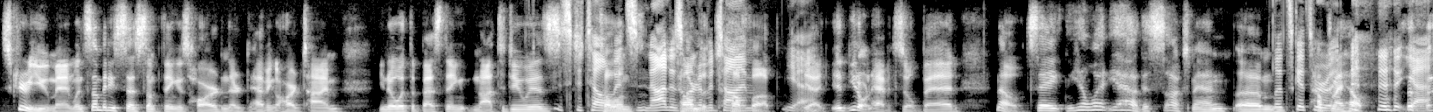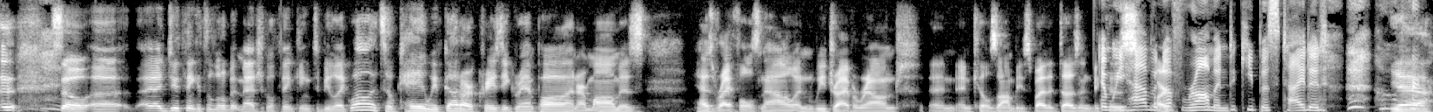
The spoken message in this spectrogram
screw you man when somebody says something is hard and they're having a hard time you know what the best thing not to do is? It's to tell, tell them, them it's not as hard of a time. Up. Yeah, yeah. It, you don't have it so bad. No, say you know what? Yeah, this sucks, man. Um, Let's get through how it. Can I help? yeah. so uh, I do think it's a little bit magical thinking to be like, well, it's okay. We've got our crazy grandpa, and our mom is has rifles now, and we drive around and, and kill zombies by the dozen. Because and we have our, enough ramen to keep us tided. yeah,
